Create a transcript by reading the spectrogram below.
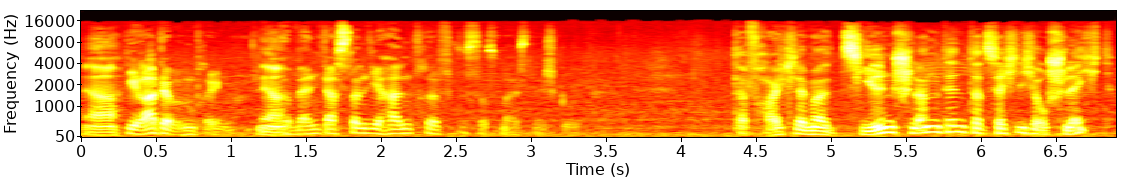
Ja. die Ratte umbringen. Ja. Und wenn das dann die Hand trifft, ist das meist nicht gut. Da frage ich gleich mal, zielen Schlangen denn tatsächlich auch schlecht?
